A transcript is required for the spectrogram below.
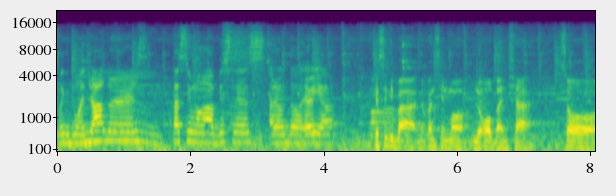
mag- mga joggers, tas yung mga business around the area. Kasi di ba, napansin mo, looban siya. So,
